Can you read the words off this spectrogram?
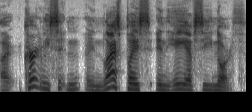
are currently sitting in last place in the AFC North.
